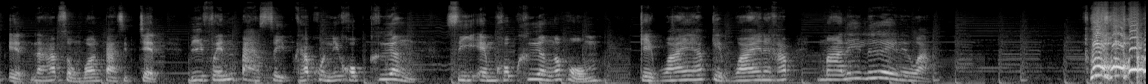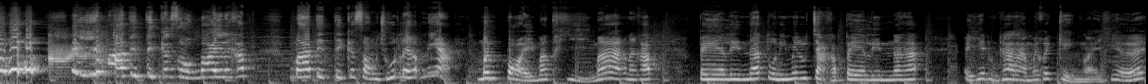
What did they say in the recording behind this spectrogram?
91 นะครับ ส่งบอล 87 ดีเฟนส์80 ครับ คนนี้ครบเครื่อง CM ครบเครื่องครับผม เก็บไว้ครับ เก็บไว้นะครับ มาเรื่อย ๆ เลยว่ะไอ้ยมาติดติดกันสองใบเลยครับ มาติดติดๆกันสองชุดเลยครับเนี่ย มันปล่อยมาถี่มากนะครับ เปรินนะตัวนี้ไม่รู้จักครับเปรินนะฮะ ไอ้เหี้ยดูท่าทางไม่ค่อยเก่งหน่อยเหี้ยเอ้ย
